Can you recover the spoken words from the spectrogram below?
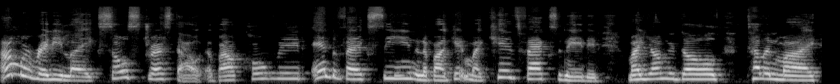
I'm already like so stressed out about COVID and the vaccine and about getting my kids vaccinated. My young adult telling my,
